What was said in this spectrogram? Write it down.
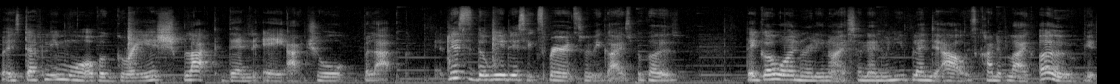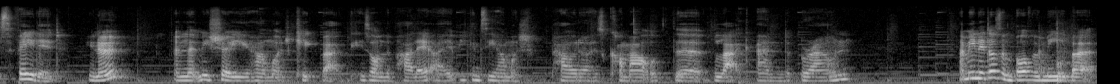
But it's definitely more of a grayish black than a actual black. This is the weirdest experience for me guys because they go on really nice and then when you blend it out it's kind of like oh it's faded you know? And let me show you how much kickback is on the palette. I hope you can see how much powder has come out of the black and the brown. I mean it doesn't bother me but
